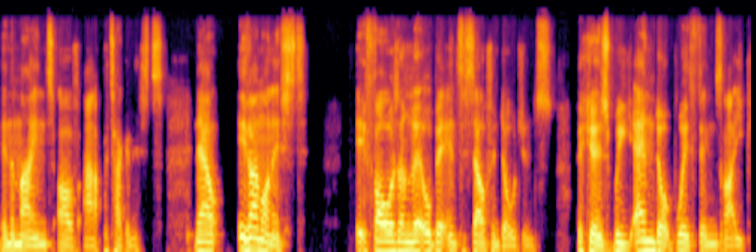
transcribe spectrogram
in the minds of our protagonists. Now, if I'm honest, it falls a little bit into self indulgence because we end up with things like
